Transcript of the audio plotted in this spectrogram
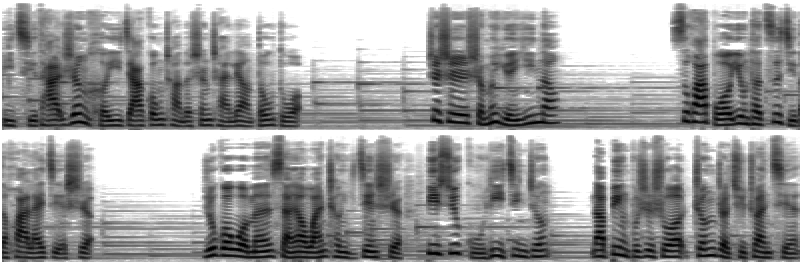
比其他任何一家工厂的生产量都多。这是什么原因呢？斯华伯用他自己的话来解释：如果我们想要完成一件事，必须鼓励竞争，那并不是说争着去赚钱，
